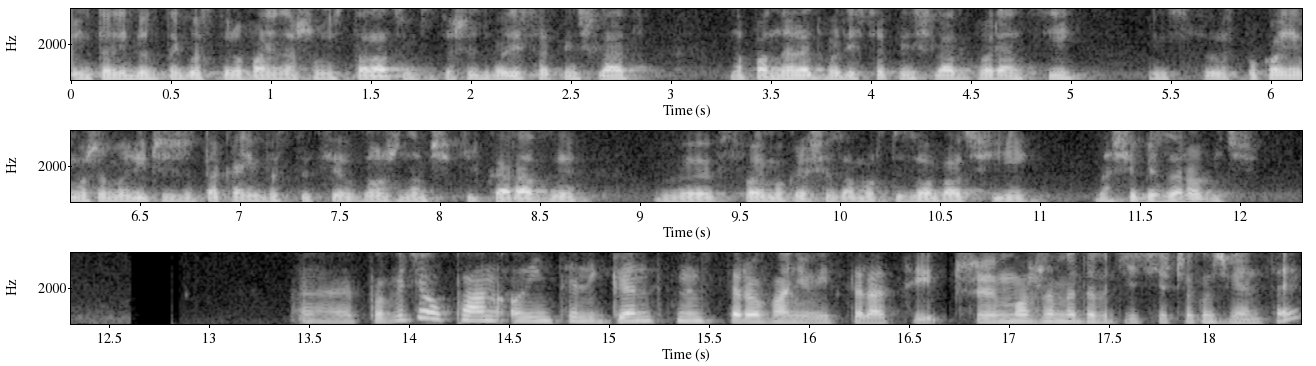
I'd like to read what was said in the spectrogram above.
inteligentnego sterowania naszą instalacją, to też jest 25 lat, na panele 25 lat gwarancji, więc spokojnie możemy liczyć, że taka inwestycja zdąży nam się kilka razy w swoim okresie zamortyzować i na siebie zarobić. Powiedział Pan o inteligentnym sterowaniu instalacji. Czy możemy dowiedzieć się czegoś więcej?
